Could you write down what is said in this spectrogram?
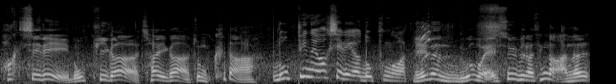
확실히 높이가 차이가 좀 크다. 높이는 확실히 높은 것 같아요. 얘는 누가 뭐 SUV라 생각 안 할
